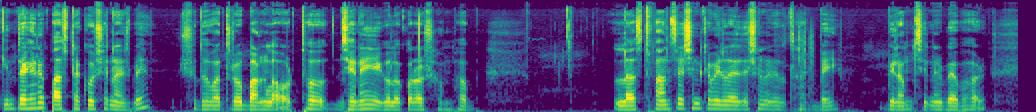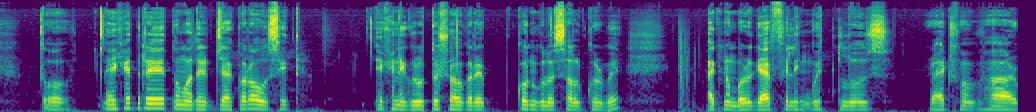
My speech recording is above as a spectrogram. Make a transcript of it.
কিন্তু এখানে পাঁচটা কোশ্চেন আসবে। শুধুমাত্র বাংলা অর্থ জেনেই এগুলো করা সম্ভব। লাস্ট ট্রান্সলেশন ক্যাপিটালাইজেশন এটা থাকবেই, বিরাম চিহ্নের ব্যবহার। তো এই ক্ষেত্রে তোমাদের যা করা উচিত, এখানে গুরুত্ব সহকারে কোনগুলো সলভ করবে? এক নম্বর gap filling with clues right from verb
